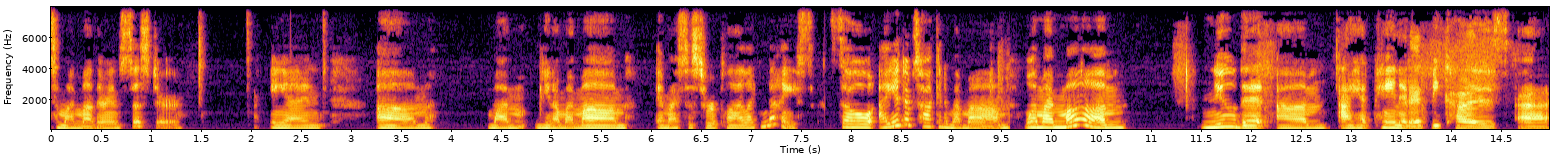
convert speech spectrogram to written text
to my mother and sister. And um, my, you know, my mom and my sister reply like, nice. So I end up talking to my mom. Well, my mom knew that um, I had painted it because uh,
